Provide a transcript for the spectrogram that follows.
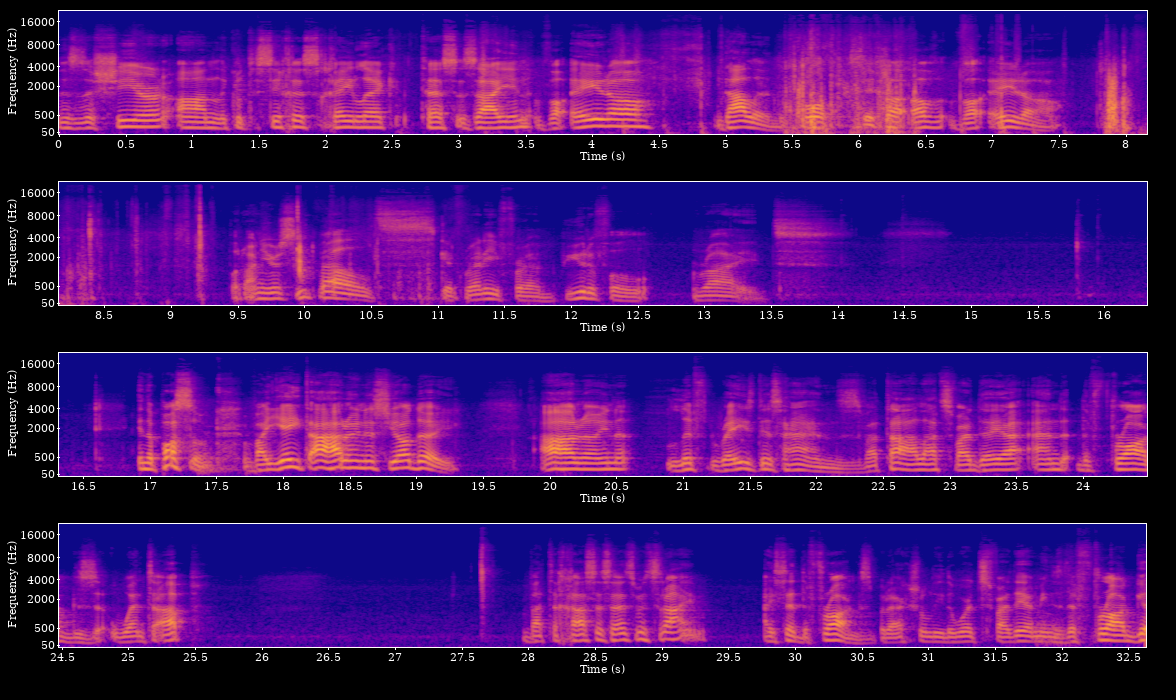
This is a shiur on Likut Sichas Chelek Tes Zayin Va'era the fourth Sicha of Va'era. Put on your seatbelts. Get ready for a beautiful ride. In the pasuk, Vayet Aharon es Yodei, Aharon lift raised his hands. Vata'alat Svardeya, and the frogs went up. Vatachas es Mitzrayim I said the frogs, but actually the word Sfardeya means the frog,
